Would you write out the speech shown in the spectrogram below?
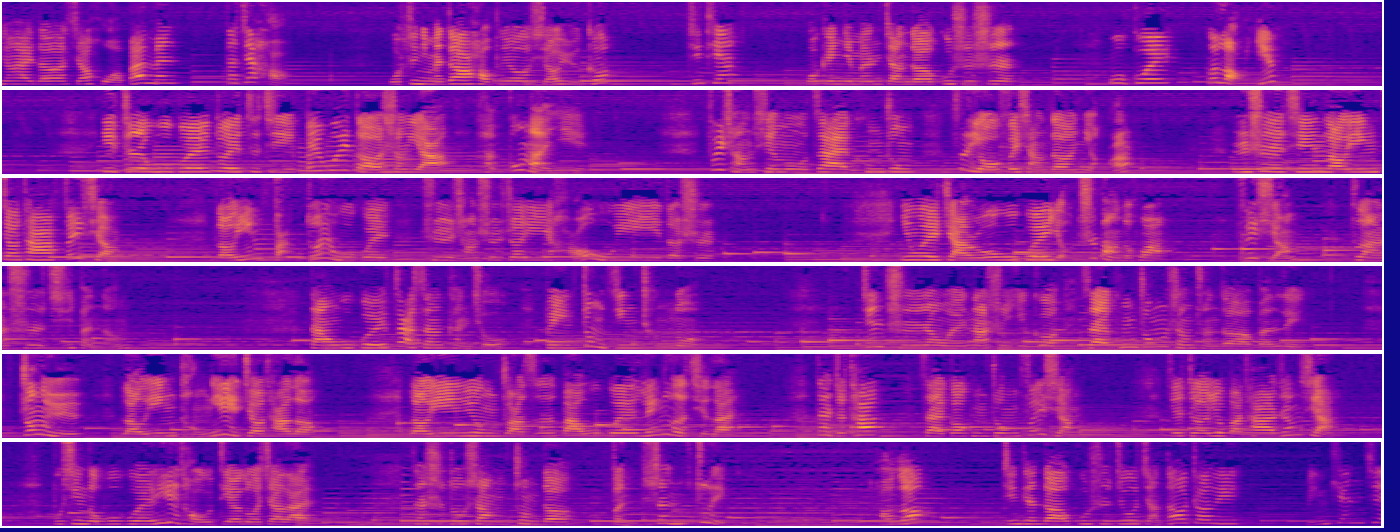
亲爱的小伙伴们，大家好！我是你们的好朋友小雨哥。今天我给你们讲的故事是《乌龟和老鹰》。一只乌龟对自己卑微的生涯很不满意，非常羡慕在空中自由飞翔的鸟儿，于是请老鹰教它飞翔。老鹰反对乌龟去尝试这一毫无意义的事，因为假如乌龟有翅膀的话，飞翔自然是其本能。但乌龟再三恳求，并重金承诺，坚持认为那是一个在空中生存的本领。终于，老鹰同意教它了。老鹰用爪子把乌龟拎了起来，带着它在高空中飞翔，接着又把它扔下。不幸的乌龟一头跌落下来，在石头上撞得粉身碎骨。好了，今天的故事就讲到这里，明天见。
